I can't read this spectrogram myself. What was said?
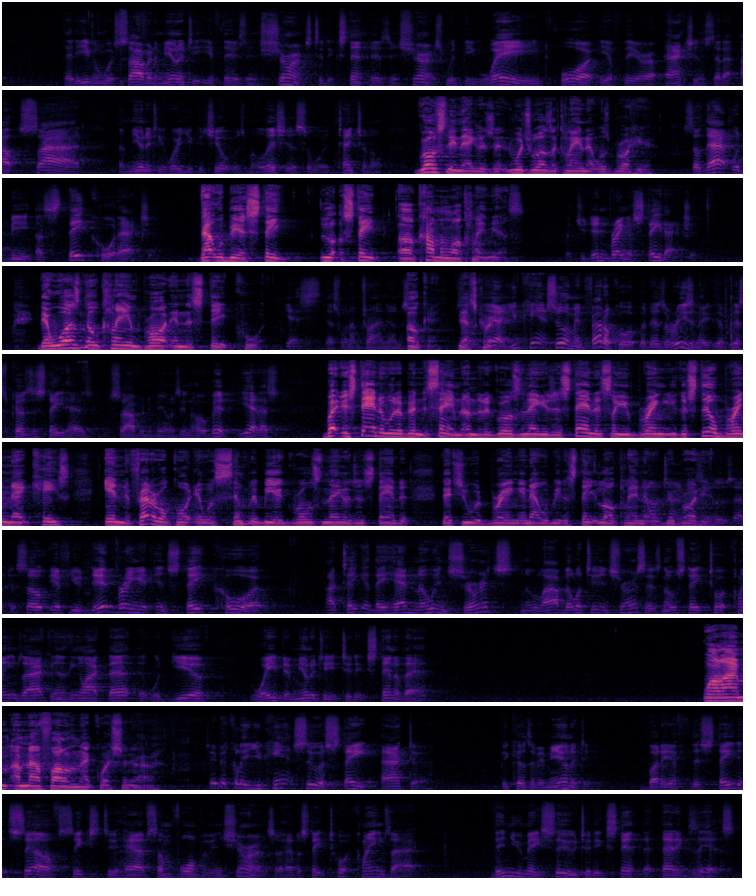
that even with sovereign immunity, if there's insurance, to the extent there's insurance, would be waived, or if there are actions that are outside immunity where you could show it was malicious or intentional. Grossly negligent, which was a claim that was brought here. So that would be a state court action, That would be a state, state, uh, common law claim, yes. but you didn't bring a state action. There was no claim brought in the state court. That's what I'm trying to understand. Okay, that's So, correct. Yeah, you can't sue them in federal court, but there's a reason. They- That's because the state has sovereign immunity and the whole bit. Yeah, that's, But your standard would have been the same under the gross negligence standard, so you bring, you could still bring that case in the federal court. It would simply be a gross negligence standard that you would bring, and that would be the state law claim that would be brought here. Alternative to lose. So if you did bring it in state court, I take it they had no insurance, no liability insurance, there's no State Tort Claims Act, anything like that, that would give waived immunity to the extent of that? Well, I'm, I'm not following that question, Your Honor. Typically, you can't sue a state actor because of immunity. But if the state itself seeks to have some form of insurance or have a State Tort Claims Act, then you may sue to the extent that that exists.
